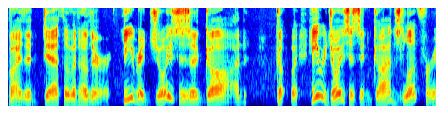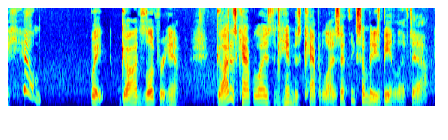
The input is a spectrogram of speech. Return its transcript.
by the death of another. He rejoices in God. He rejoices in God's love for him. Wait, God's love for him. God is capitalized and him is capitalized. I think somebody's being left out.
